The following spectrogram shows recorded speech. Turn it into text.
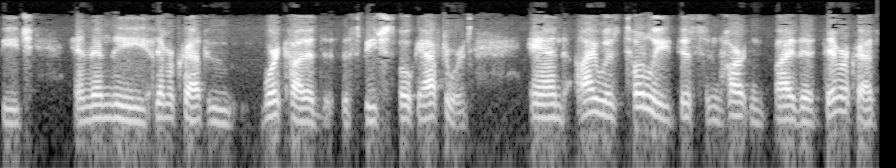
speech, and then the Democrat who boycotted the speech spoke afterwards, and I was totally disheartened by the Democrats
